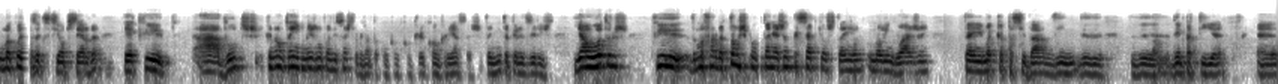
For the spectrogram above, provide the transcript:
uma coisa que se observa é que há adultos que não têm mesmo condições de trabalhar com, com, com crianças. Tenho muita pena dizer isto. E há outros que, de uma forma tão espontânea, a gente percebe que eles têm uma linguagem, têm uma capacidade de, de, de, de empatia, eh,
